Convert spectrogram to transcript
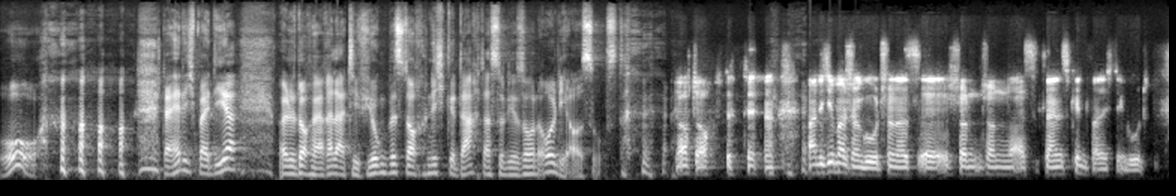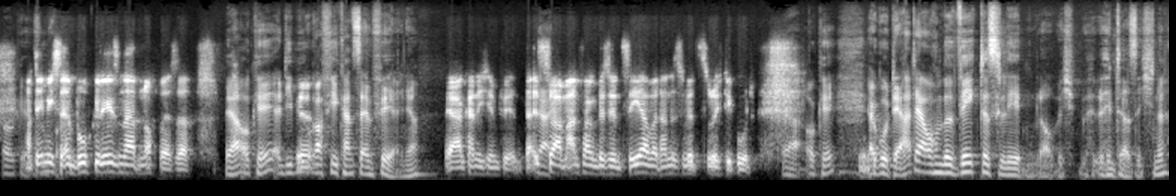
Oh, da hätte ich bei dir, weil du doch ja relativ jung bist, doch nicht gedacht, dass du dir so ein Oldie aussuchst. Doch, doch. fand ich immer schon gut. Schon als, äh, schon, schon als kleines Kind fand ich den gut. Okay, Nachdem ich sein Buch gelesen habe, noch besser. Ja, okay. Die Biografie ja. kannst du empfehlen, ja? Ja, kann ich empfehlen. Da ist ja. zwar am Anfang ein bisschen zäh, aber dann wird es richtig gut. Ja, okay. Ja gut, der hat ja auch ein bewegtes Leben, glaube ich, hinter sich, ne?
